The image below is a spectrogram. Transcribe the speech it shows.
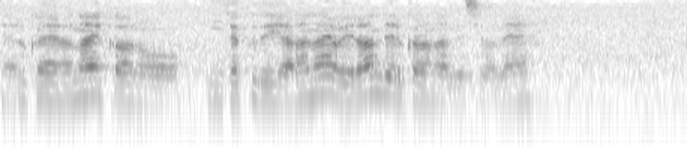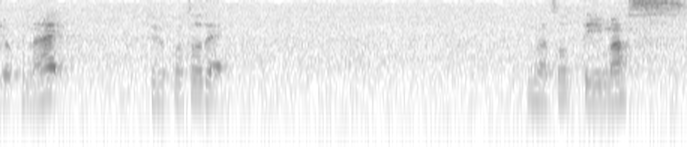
うやるかやらないかの2択でやらないを選んでるからなんですよね。よくない。ということで今撮っています。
